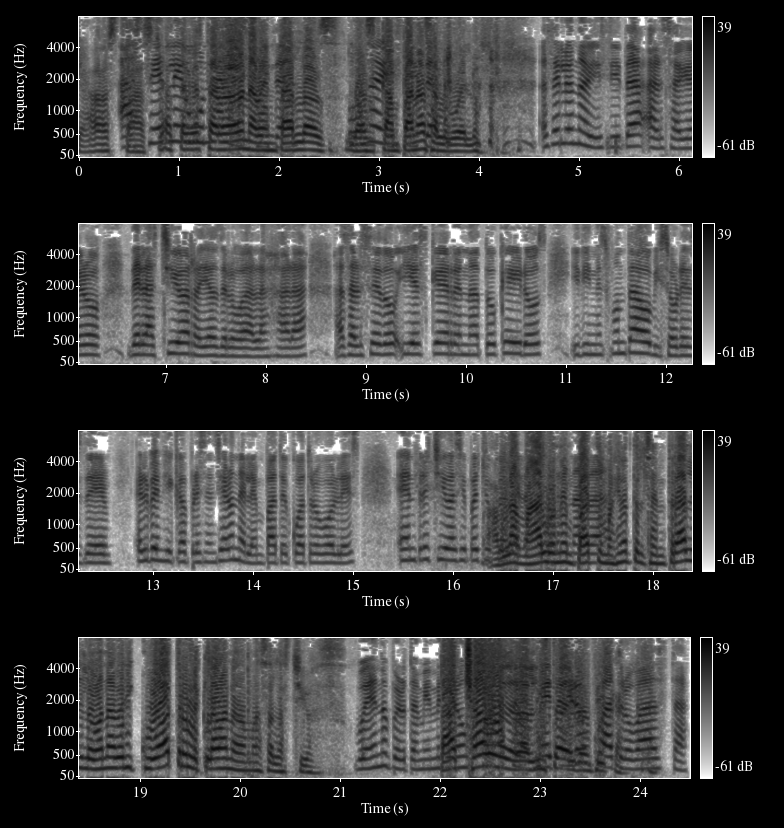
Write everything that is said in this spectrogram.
Ya estás, ya Hacerle te habías una tardado en visita, aventar las, las campanas visita. al vuelo. hacerle una visita al zaguero de las Chivas Rayas del Guadalajara, a Salcedo, y es que Renato Queiroz y Dines Fontao, visores de el Benfica, presenciaron el empate cuatro goles entre Chivas y Pachuca. Habla mal, un empate. Imagínate el central y lo van a ver y cuatro le clavan nada más a las chivas. Bueno, pero también metieron Tachado cuatro, de la lista del metieron Benfica. cuatro, basta.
